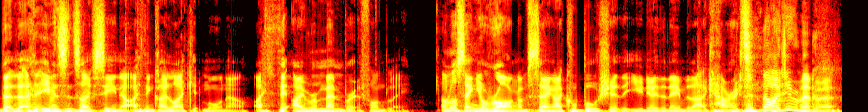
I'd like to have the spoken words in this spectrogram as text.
That, that- even since I've seen it, I think I like it more now. I thi- I remember it fondly. I'm not saying you're wrong. I'm saying I call bullshit that you know the name of that character. no, I do remember it.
